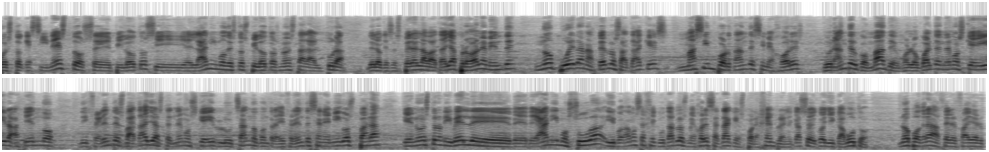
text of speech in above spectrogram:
puesto que sin estos eh, pilotos y el ánimo de estos pilotos no está a la altura de lo que se espera en la batalla, probablemente no puedan hacer los ataques más importantes y mejores durante el combate, con lo cual tendremos que ir haciendo diferentes batallas, tendremos que ir luchando contra diferentes enemigos para que nuestro nivel de, de- de ánimo suba y podamos ejecutar los mejores ataques. Por ejemplo, en el caso de Koji Kabuto, no podrá hacer el fire,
